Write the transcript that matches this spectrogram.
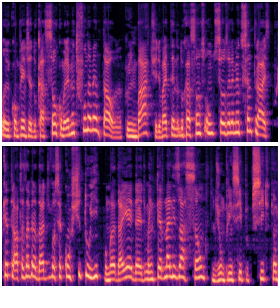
ele compreende a educação como elemento fundamental, né? que o embate ele vai ter na educação um dos seus elementos centrais, porque trata na verdade de você constituir uma daí a ideia de uma internalização de um princípio psíquico um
